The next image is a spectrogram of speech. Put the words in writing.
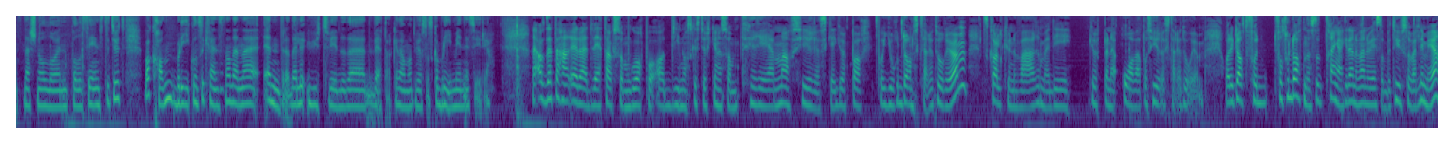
International Law and Policy Institute. Hva kan bli konsekvensen av denne endrede eller utvidede vedtaket om at vi også skal bli med inn i Syria? Nei, altså dette her er det et vedtak som går på at de norske styrkene som trener syriske grupper på jordansk territorium, skal kunne være med de gruppene over på syrisk territorium. Og det er klart, For, for soldatene så trenger ikke det nødvendigvis å bety så veldig mye,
